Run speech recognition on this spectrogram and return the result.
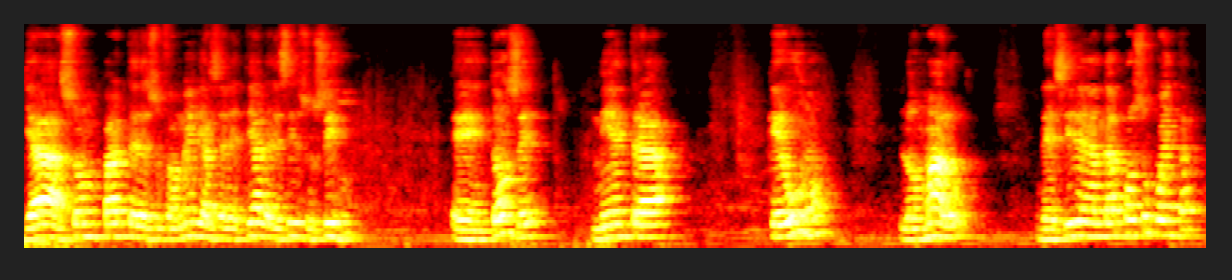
ya son parte de su familia celestial, es decir, sus hijos. Eh, entonces, mientras que uno, los malos, deciden andar por su cuenta,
